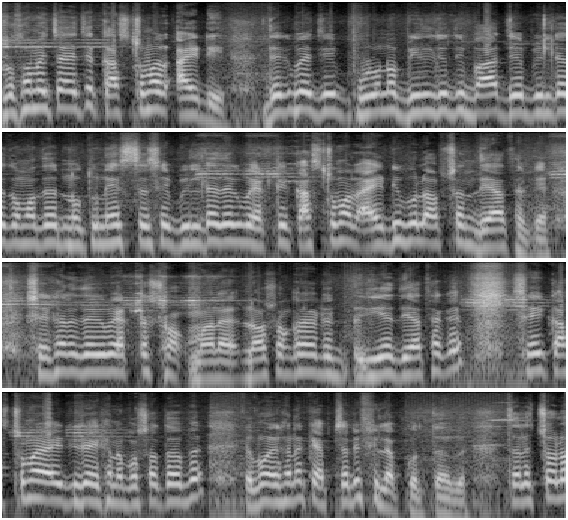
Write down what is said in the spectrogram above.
প্রথমে চাইছে কাস্টমার আইডি দেখবে যে পুরনো বিল যদি বা যে বিলটা তোমাদের নতুন এসছে, সেই বিলটা দেখবে একটি কাস্টমার আইডি বলে অপশান দেওয়া থাকে। সেখানে দেখবে একটা মানে ন সংখ্যার ইয়ে দেওয়া থাকে। সেই কাস্টমার আইডিটা এখানে বসাতে হবে এবং এখানে ক্যাপচারে ফিল আপ করতে হবে। তাহলে চলো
